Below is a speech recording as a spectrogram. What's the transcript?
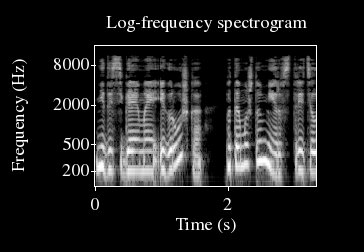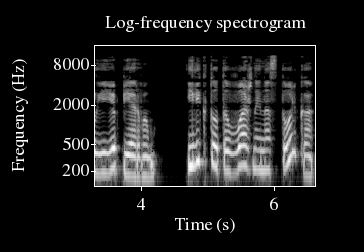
Недосягаемая игрушка — потому что мир встретил ее первым, или кто-то важный настолько,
